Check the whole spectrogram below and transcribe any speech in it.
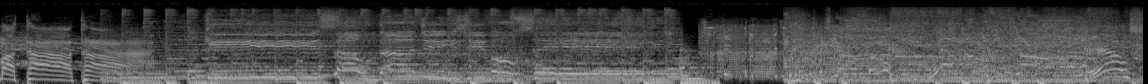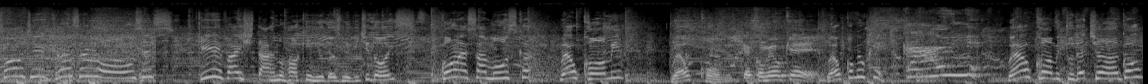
batata. Guns N' Roses, que vai estar no Rock in Rio 2022 com essa música Welcome, Welcome. Quer comer o quê? Welcome o quê? Carne. Welcome to the Jungle,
